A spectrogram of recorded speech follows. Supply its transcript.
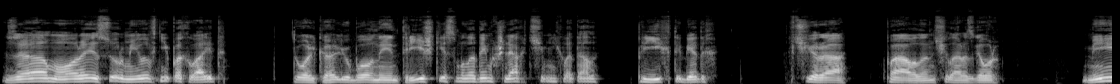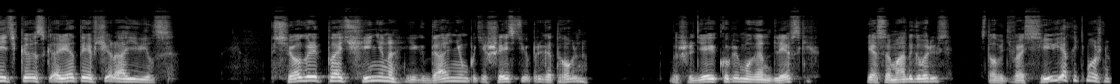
За аморы Сурмилов не похвалит. Только любовные интрижки с молодым шляхтичем не хватало при их-то бедах. Вчера Павла начала разговор. Митька с каретой вчера явился. Все, говорит, починено и к дальнему путешествию приготовлено. Лошадей купим у Гондлевских. Я сама договорюсь. Стало быть, в Россию ехать можно.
